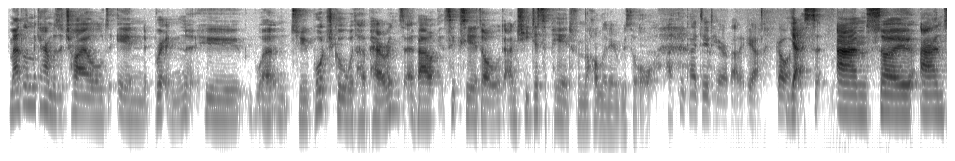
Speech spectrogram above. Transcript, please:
Madeleine McCann was a child in Britain who went to Portugal with her parents, about six years old, and she disappeared from the holiday resort. i think i did hear about it yeah go on Yes, and so and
